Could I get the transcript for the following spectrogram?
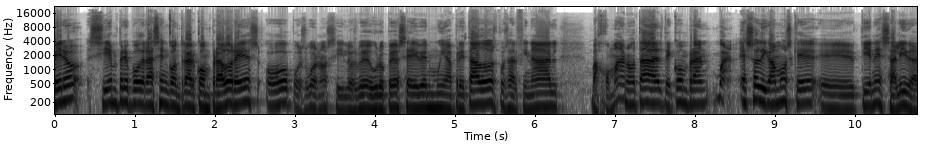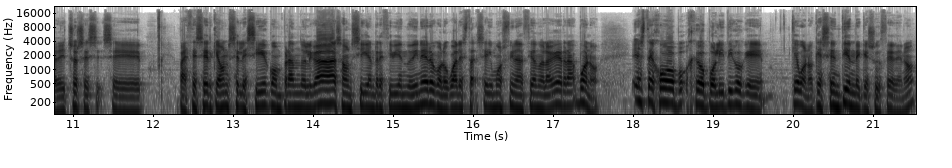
pero siempre podrás encontrar compradores o, pues bueno, si los europeos se ven muy apretados, pues al final, bajo mano, tal, te compran. Bueno, eso digamos que eh, tiene salida. De hecho, Parece ser que aún se les sigue comprando el gas, aún siguen recibiendo dinero, con lo cual seguimos financiando la guerra. Bueno, este juego geopolítico que, que, bueno, que se entiende que sucede, ¿no?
